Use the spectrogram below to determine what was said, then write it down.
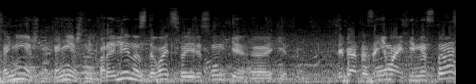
Конечно, конечно. И параллельно сдавать свои рисунки э, деткам. Ребята, занимайте места.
